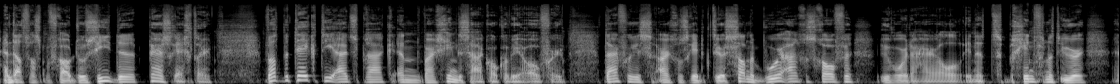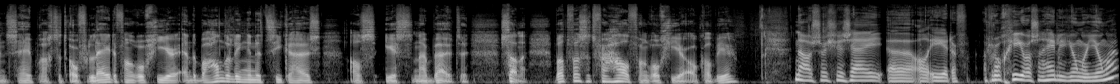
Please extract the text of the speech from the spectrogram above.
En dat was mevrouw Dozie, de persrechter. Wat betekent die uitspraak en waar ging de zaak ook alweer over? Daarvoor is Argos-redacteur Sanne Boer aangeschoven. U hoorde haar al in het begin van het uur. En zij bracht het overlijden van Rogier en de behandeling in het ziekenhuis als eerste naar buiten. Sanne, wat was het verhaal van Rogier ook alweer? Nou, zoals je zei uh, al eerder, Rogier was een hele jonge jongen.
